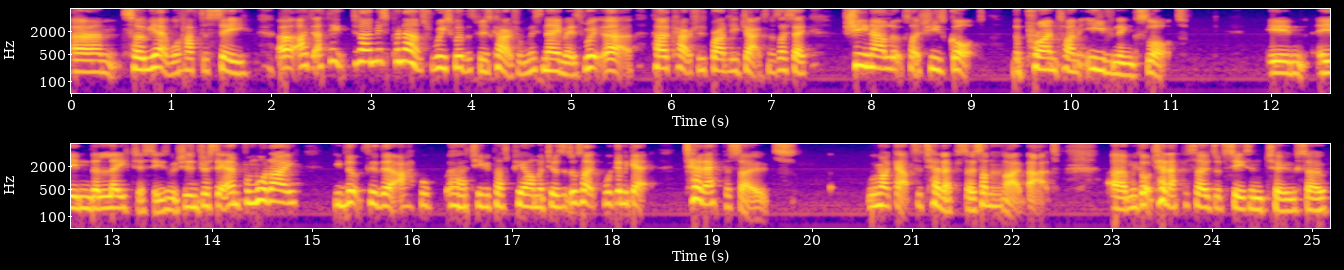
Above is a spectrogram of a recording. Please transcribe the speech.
um, so yeah, we'll have to see. Uh, I, I, think did I mispronounce Reese Witherspoon's character misname it? It's, uh, her character is Bradley Jackson. As I say, she now looks like she's got the primetime evening slot in in the later season, which is interesting. And from what I you look through the Apple uh, TV Plus PR materials, it looks like we're going to get ten episodes. We might get up to ten episodes, something like that. Um, we got ten episodes of season two, so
